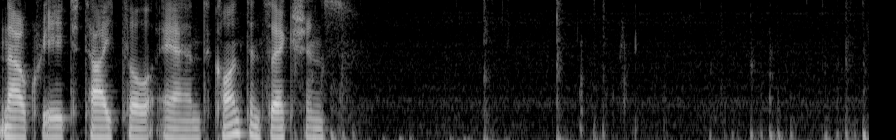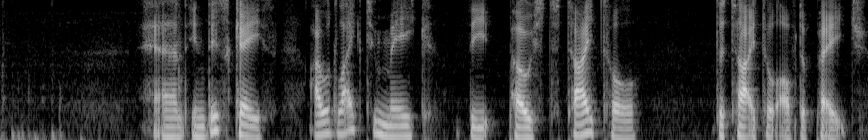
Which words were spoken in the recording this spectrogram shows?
Now create title and content sections. And in this case, I would like to make the post title the title of the page.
